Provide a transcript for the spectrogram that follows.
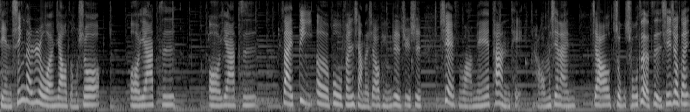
点心的日文要怎么说？哦鸭子，哦鸭子。在第二部分享的小品日剧是《chef 啊煤炭铁》。好，我们先来。教主厨这个字，其实就跟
